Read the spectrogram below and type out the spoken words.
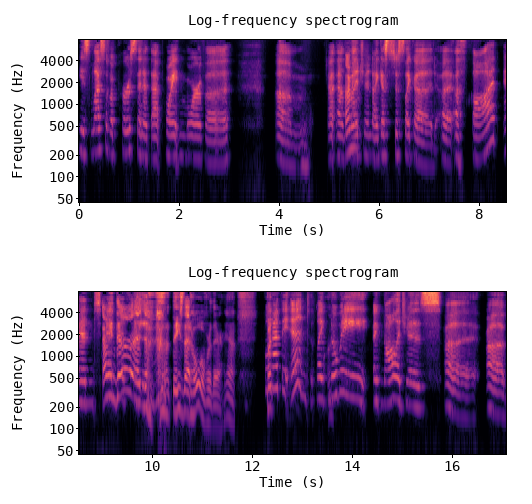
He's less of a person at that point and more of a um a, a I mean- I guess just like a a, a thought. And I mean, there at the- are he's that hole over there, yeah. Well, But- at the end, like nobody acknowledges uh uh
